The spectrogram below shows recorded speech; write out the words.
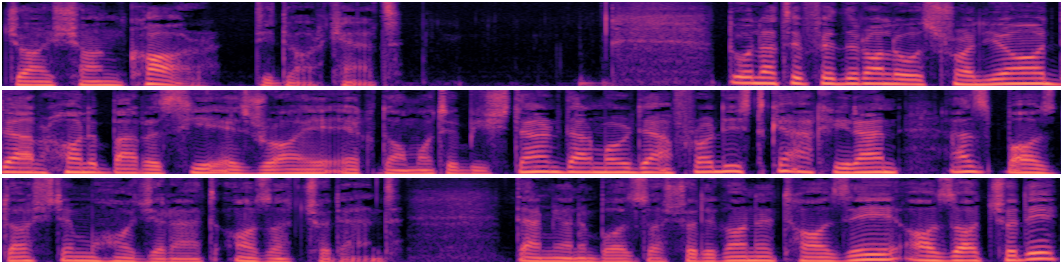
جایشانکار دیدار کرد. دولت فدرال استرالیا در حال بررسی اجرای اقدامات بیشتر در مورد افرادی است که اخیرا از بازداشت مهاجرت آزاد شدند. در میان بازداشت شدگان تازه آزاد شده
